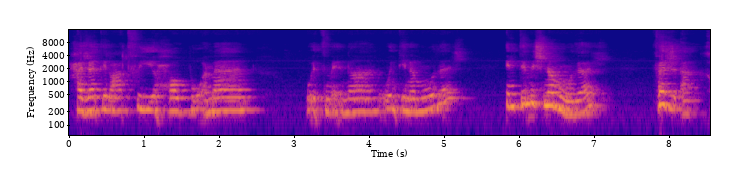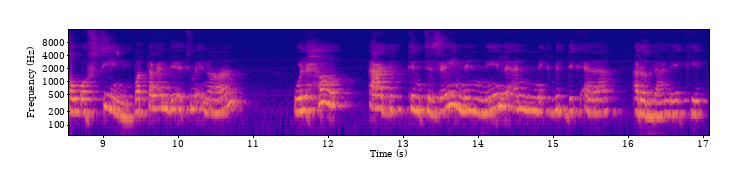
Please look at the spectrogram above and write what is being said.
حاجاتي العاطفية حب وأمان واطمئنان. وأنت نموذج؟ أنت مش نموذج. فجأة خوفتيني بطل عندي اطمئنان. والحب قاعدة تنتزعيه مني لأنك بدك أنا أرد عليكي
